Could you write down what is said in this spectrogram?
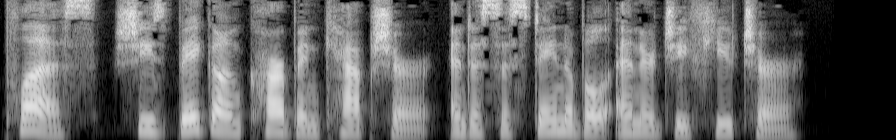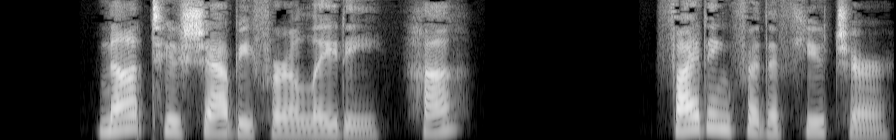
Plus, she's big on carbon capture and a sustainable energy future. Not too shabby for a lady, huh? Fighting for the future,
